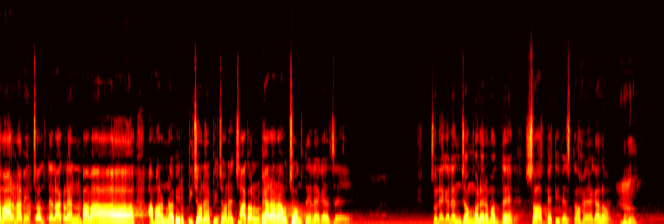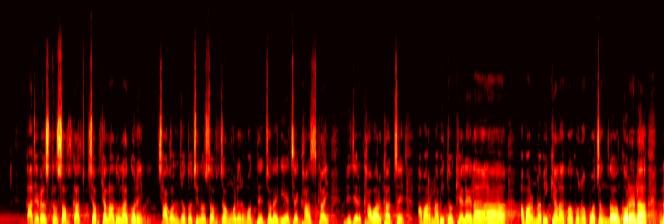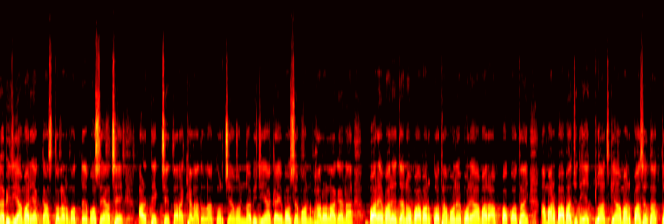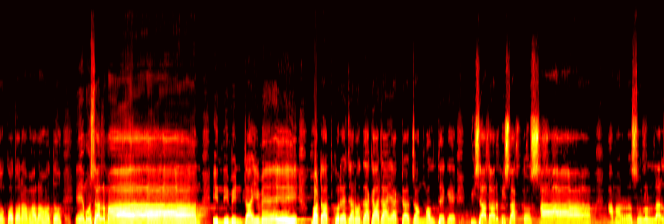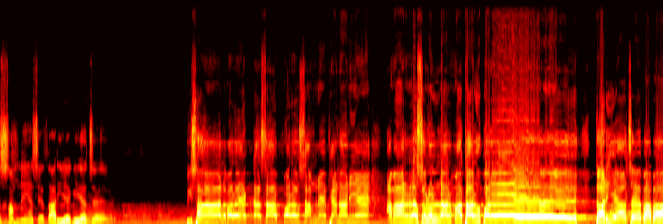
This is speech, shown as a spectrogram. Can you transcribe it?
আমার নবী চলতে লাগলেন, বাবা, আমার নবীর পিছনে পিছনে ছাগল ভেড়ারাও চলতে লেগেছে। চলে গেলেন জঙ্গলের মধ্যে, সব ব্যতিব্যস্ত হয়ে গেল। কাজে ব্যস্ত, সব কাজ, সব খেলাধুলা করে ছাগল যত ছিল সব জঙ্গলের মধ্যে চলে গিয়েছে, ঘাস খায়, নিজের খাবার খাচ্ছে। আমার নাবি তো খেলে না, আমার নাবি খেলা কখনো পছন্দ করে না। নাবিজি আমার এক গাছতলার মধ্যে বসে আছে আর দেখছে তারা খেলাধুলা করছে। আমার নাবিজি একাই বসে, মন ভালো লাগে না। বারে বারে যেন বাবার কথা মনে পড়ে, আমার আব্বা কথায়? আমার বাবা যদি একটু আজকে আমার পাশে থাকতো, কত না ভালো হতো। এ মুসলমান! ইন দি মিন টাইমে হঠাৎ করে যেন দেখা যায় একটা জঙ্গল থেকে বিষাধর বিষাক্ত সাপ আমার রসুল্লাহর সামনে এসে দাঁড়িয়ে গিয়েছে। বিশাল বড় একটা সাপ বড় সামনে ফেনা নিয়ে আমার রসুল্লাহর মাথার উপরে দাঁড়িয়ে আছে বাবা।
